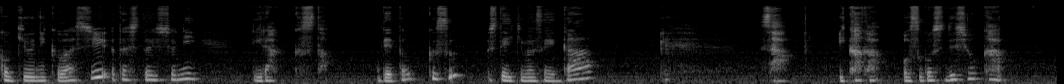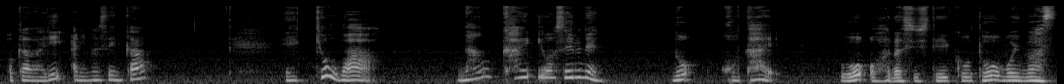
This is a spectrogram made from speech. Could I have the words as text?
呼吸に詳しい私と一緒にリラックスとデトックスしていきませんか？さあいかがお過ごしでしょうか？おかわりありませんか？え今日は何回言わせるねんの答えをお話ししていこうと思います。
